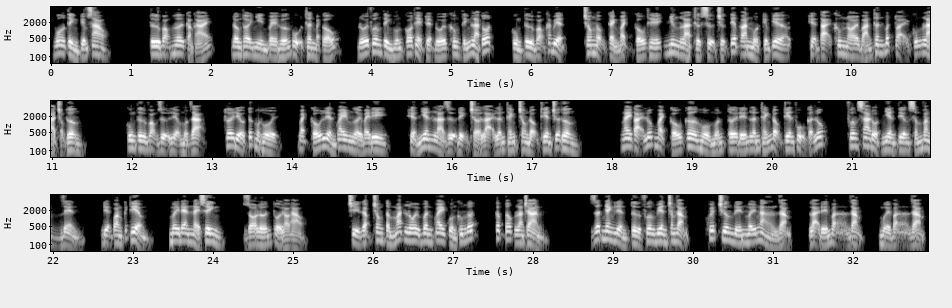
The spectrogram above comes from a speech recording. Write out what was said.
Vô tình kiếm sao? Từ vọng hơi cảm khái, đồng thời nhìn về hướng vụ thân bạch cấu, đối phương tình huống có thể tuyệt đối không tính là tốt, cùng từ vọng khác biệt, trong mộng cảnh bạch cấu thế nhưng là thực sự trực tiếp ăn một kiếm kia, hiện tại không nói bán thân bất toại cũng là trọng thương cùng từ vọng dự liệu một dạng, hơi điều tức một hồi, bạch cấu liền quay người bay đi, hiển nhiên là dự định trở lại lấn thánh trong động thiên chữa thương. Ngay tại lúc bạch cấu cơ hồ muốn tới đến lấn thánh động thiên phụ cận lúc, phương xa đột nhiên tiếng sấm văng rền, điện quang kích tiệm mây đen nảy sinh, gió lớn thổi hào hào. Chỉ gặp trong tầm mắt lôi vân quay cuồng không nớt cấp tốc lan tràn. Rất nhanh liền từ phương viên trăm dặm, khuyết trương đến mấy ngàn dặm, lại đến vạn dặm, mười vạn dặm.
